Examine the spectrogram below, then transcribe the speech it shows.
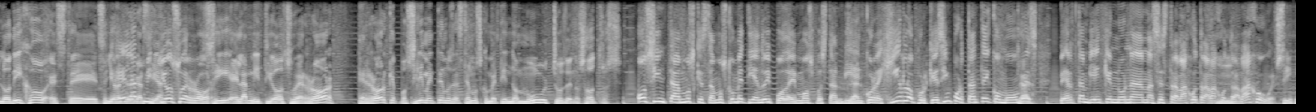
lo dijo este señor Él Andrés García. admitió su error. Sí, él admitió su error. Error que posiblemente hemos- estemos cometiendo muchos de nosotros. O sintamos que estamos cometiendo y podemos pues también Claro. corregirlo, porque es importante como hombres ver también que no nada más es trabajo, trabajo, Mm. trabajo, güey. Sí.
